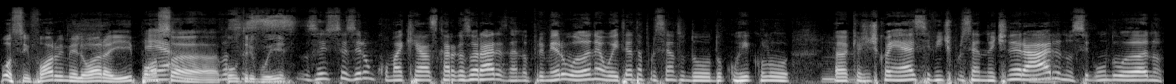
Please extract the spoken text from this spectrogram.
pô, se informe melhor aí e possa É, vocês- contribuir. Não sei se vocês viram como é que é as cargas horárias, né? No primeiro ano é 80% do, do currículo Uhum. ah, que a gente conhece, 20% no itinerário. No segundo ano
